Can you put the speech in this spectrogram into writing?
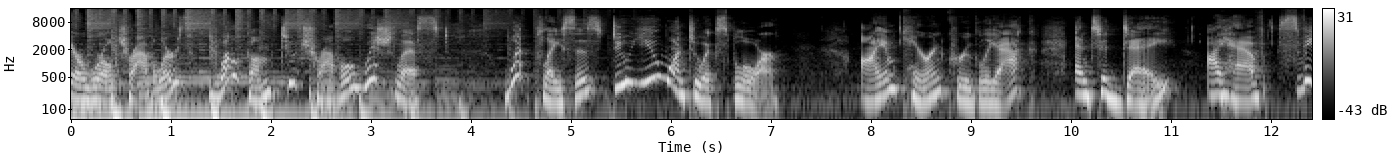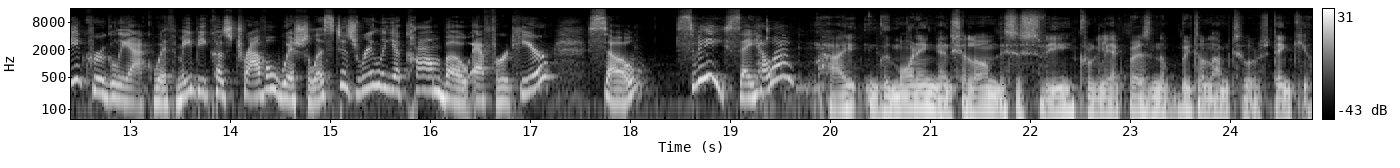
There, world travelers. Welcome to Travel Wish List. What places do you want to explore? I am Karen Krugliak, and today I have Svi Krugliak with me because Travel Wish List is really a combo effort here. So, Svi, say hello. Hi, good morning and shalom. This is Svi Krugliak, president of Brit Olam Tours. Thank you.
